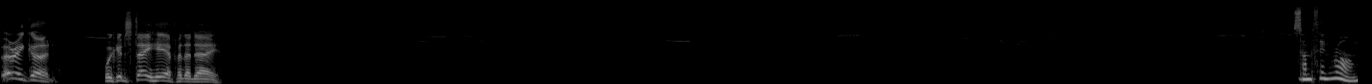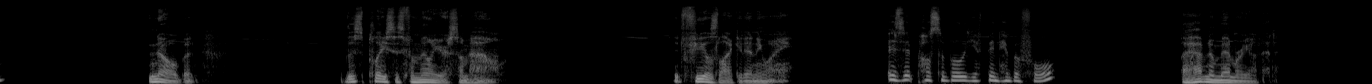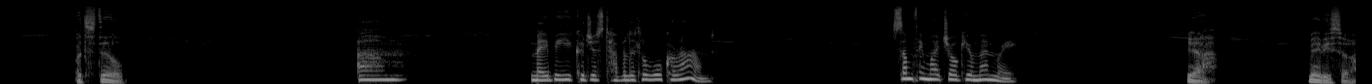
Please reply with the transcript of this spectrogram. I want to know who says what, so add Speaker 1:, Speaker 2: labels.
Speaker 1: Very good. We can stay here for the day.
Speaker 2: Something wrong?
Speaker 3: No, but this place is familiar somehow. It feels like it anyway.
Speaker 2: Is it possible you've been here before?
Speaker 3: I have no memory of it. But still,
Speaker 2: Um, maybe you could just have a little walk around. Something might jog your memory.
Speaker 3: yeah, maybe so.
